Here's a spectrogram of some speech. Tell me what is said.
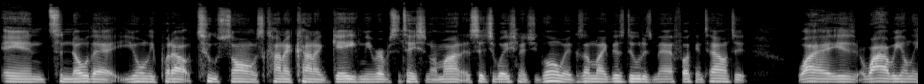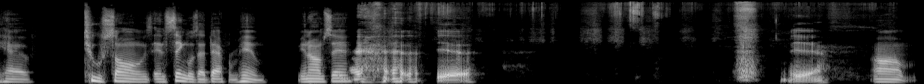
and to know that you only put out two songs kind of kind of gave me representation on my situation that you're going with. Because I'm like, this dude is mad fucking talented. Why is why we only have two songs and singles at that from him. You know what I'm saying? yeah. Yeah. Um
